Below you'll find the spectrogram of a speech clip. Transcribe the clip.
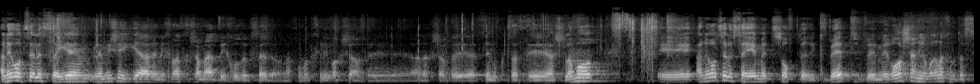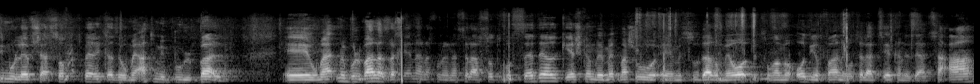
אני רוצה לסיים, למי שהגיע ונכנס עכשיו מעט באיחור זה בסדר, אנחנו מתחילים עכשיו, אה, עד עכשיו אה, עשינו קצת השלמות. אני רוצה לסיים את סוף פרק ב', ומראש אני אומר לכם, תשימו לב שהסוף פרק הזה הוא מעט מבולבל. אה, הוא מעט מבולבל, אז לכן אנחנו ננסה לעשות בו סדר, כי יש כאן באמת משהו אה, מסודר מאוד, בצורה מאוד יפה, אני רוצה להציע כאן איזו הצעה,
